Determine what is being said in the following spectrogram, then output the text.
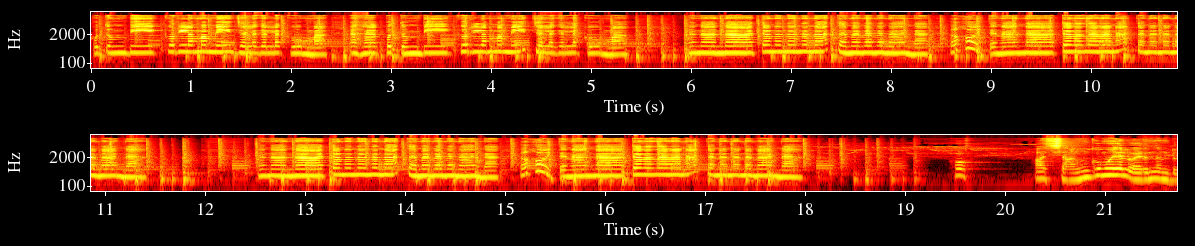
പുതുമ്പി കുർലമ്മി ജലഗല്ല കൂമ. അഹ പുതുമ്പി കുർലമ്മി ജലഗല്ല കൂമ. തനന തനനന തനനന ഓഹോ തനന തനനന തനനന ആ ശംഖുമുയൽ വരുന്നുണ്ട്.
